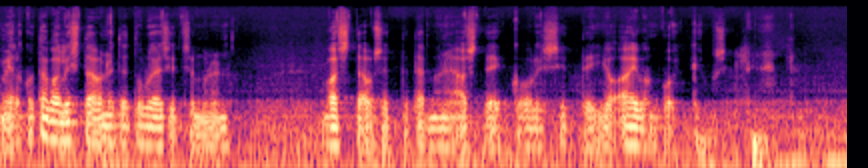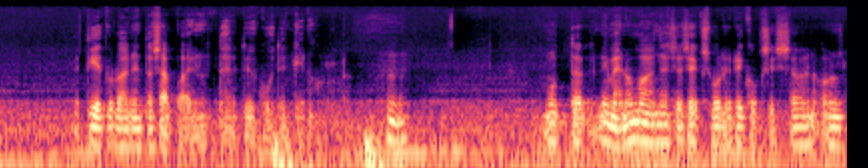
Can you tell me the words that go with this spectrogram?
melko tavallista on, että tulee sitten semmoinen vastaus, että tämmöinen asteikko olisi sitten jo aivan poikkeuksellinen. Ja tietynlainen tasapaino täytyy kuitenkin olla. Hmm. Mutta nimenomaan näissä seksuaalirikoksissa on,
